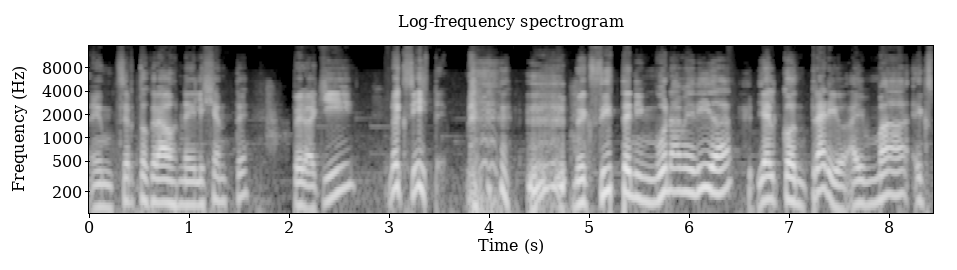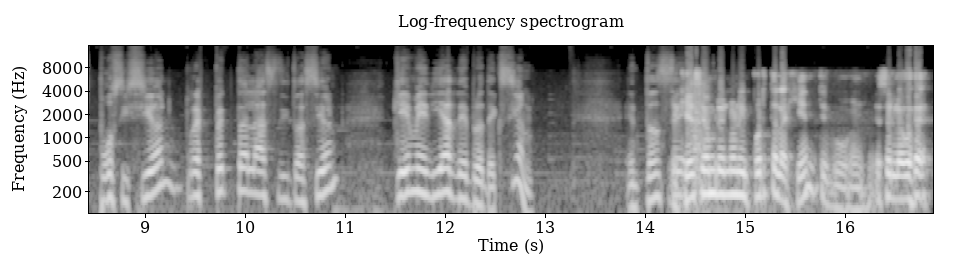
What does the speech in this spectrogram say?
en ciertos grados negligente. Pero aquí no existe. no existe ninguna medida y al contrario, hay más exposición respecto a la situación que medidas de protección. Entonces, Es que a ese hombre no le importa a la gente, weón. Esa es.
